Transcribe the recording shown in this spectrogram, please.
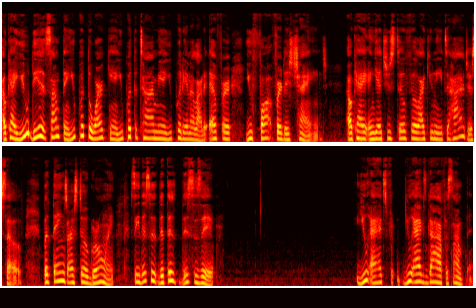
Okay, you did something. You put the work in, you put the time in, you put in a lot of effort, you fought for this change. Okay, and yet you still feel like you need to hide yourself. But things are still growing. See, this is that this this is it. You ask for you ask God for something,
